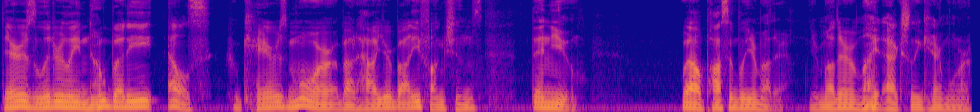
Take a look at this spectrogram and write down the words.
There is literally nobody else who cares more about how your body functions than you. Well, possibly your mother. Your mother might actually care more,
